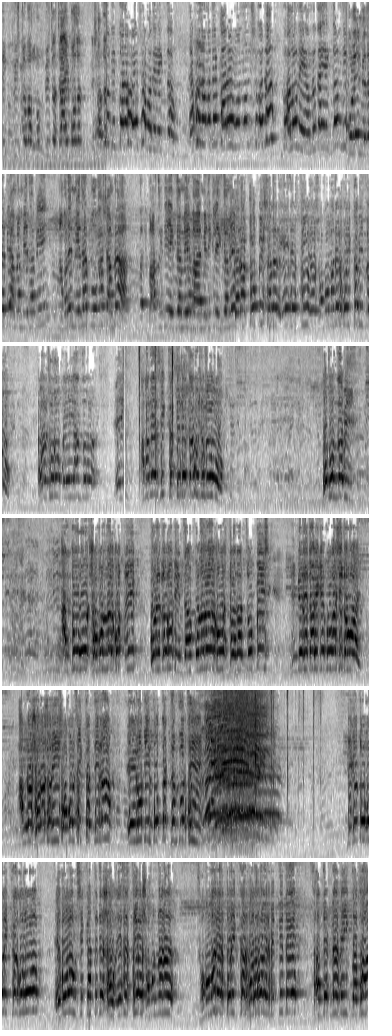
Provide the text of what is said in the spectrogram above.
নিকৃষ্ট বা কুকৃষ্ট যাই বলেন সাধারণ করা হয়েছে আমাদের এক্সাম এখন আমাদের কারোর মন মানসিকতা ভালো নেই আমরা তাই এক্সাম সকলেই মেধাবী আমরা মেধাবী। আমাদের মেধার প্রকাশ আমরা ভার্সিটি এক্সামে বা মেডিকেল এক্সামে যারা চব্বিশ সালের এইচএসসি ও সমমানের পরীক্ষা বিন্দু ফলস্বরূপ এই আন্দোলন এই আমাদের শিক্ষার্থীদের দাবি শুধু প্রথম দাবি আন্তর্বোর্ড সমন্বয় কর্তৃক গণিত রুটিন যা পনেরোই আগস্ট দু হাজার চব্বিশ ইংরেজি তারিখে প্রকাশিত হয়। আমরা সরাসরি সকল শিক্ষার্থীরা এই রুটিন প্রত্যাখ্যান করছি। বিগত পরীক্ষাগুলো এবং শিক্ষার্থীদের এসএসসি ও সমন্বয় পরীক্ষার ফলাফলের ভিত্তিতে সাবজেক্ট ম্যাপিং তথা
